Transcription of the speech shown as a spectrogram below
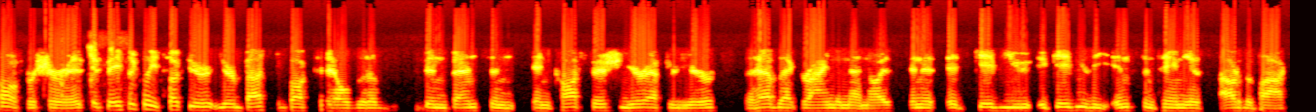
Oh, for sure. It, it basically took your, your best bucktails that have been bent and, and caught fish year after year that have that grind and that noise, and it, it gave you it gave you the instantaneous out of the box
